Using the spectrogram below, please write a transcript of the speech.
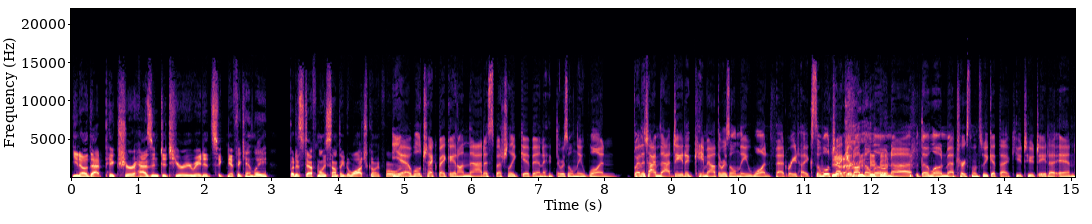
you know that picture hasn't deteriorated significantly, but it's definitely something to watch going forward. Yeah, we'll check back in on that, especially given I think there was only one. By the time that data came out, there was only one Fed rate hike. So we'll check yeah. in on the loan uh, the loan metrics once we get that Q2 data in.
